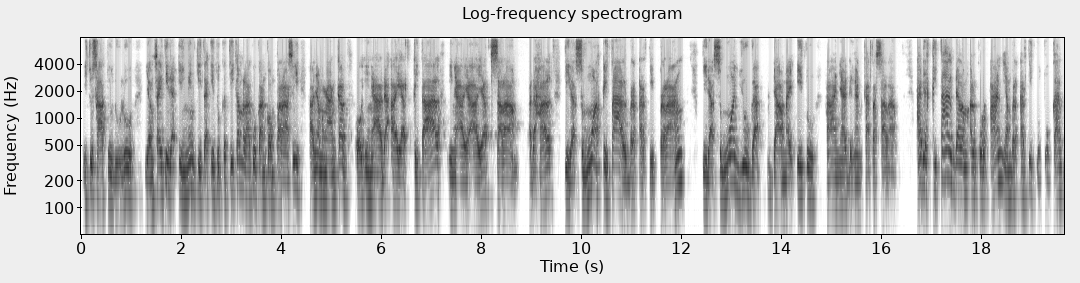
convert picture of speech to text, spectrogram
Itu satu dulu yang saya tidak ingin kita itu ketika melakukan komparasi hanya mengangkat, oh ini ada ayat kital, ini ayat-ayat salam. Padahal tidak semua kital berarti perang, tidak semua juga damai itu hanya dengan kata salam. Ada kital dalam Al-Quran yang berarti kutukan.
